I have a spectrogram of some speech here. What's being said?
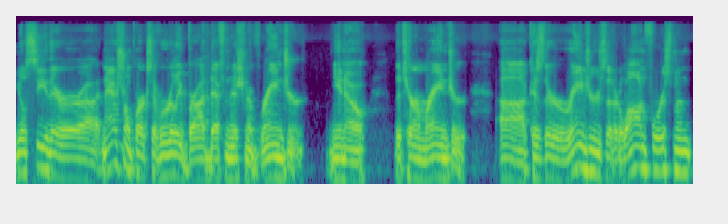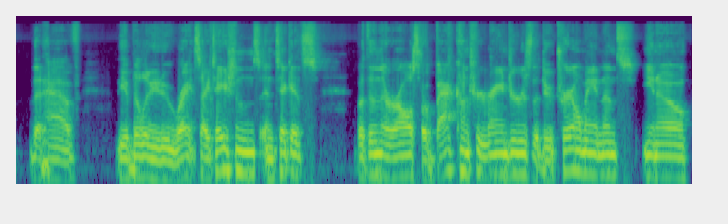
you'll see there are uh, national parks have a really broad definition of ranger. You know, the term ranger, because there are rangers that are law enforcement that have the ability to write citations and tickets, but then there are also backcountry rangers that do trail maintenance. You know,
